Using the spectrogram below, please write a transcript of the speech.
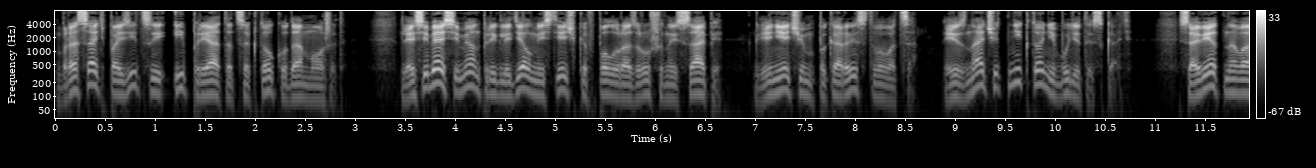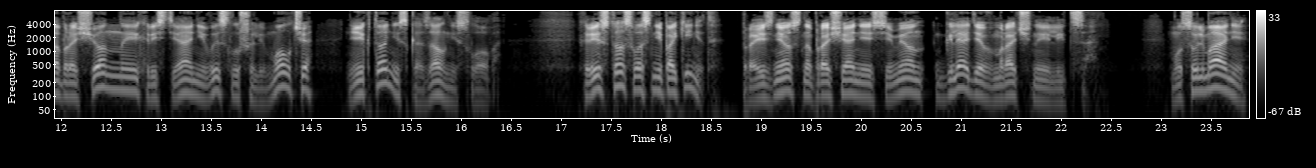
бросать позиции и прятаться кто куда может. Для себя Семен приглядел местечко в полуразрушенной сапе, где нечем покорыстовываться, и значит, никто не будет искать. Совет новообращенные христиане выслушали молча, никто не сказал ни слова. «Христос вас не покинет, произнес на прощание Семен, глядя в мрачные лица. Мусульмане,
